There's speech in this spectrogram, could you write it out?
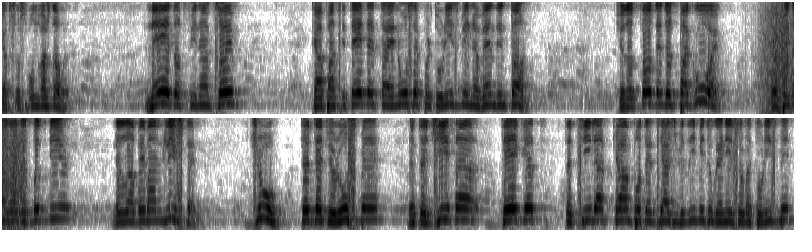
Jo kështu s'mund të vazhdohet. Ne do të financojmë kapacitetet trajnuse për turizmin në vendin tonë. Që do të thotë ne do të paguajmë për pedagogët më të mirë, ne do ta bëjmë anglishten gjuhë të detyrueshme në të gjitha degët të cilat kanë potencial zhvillimi duke nisur me turizmin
